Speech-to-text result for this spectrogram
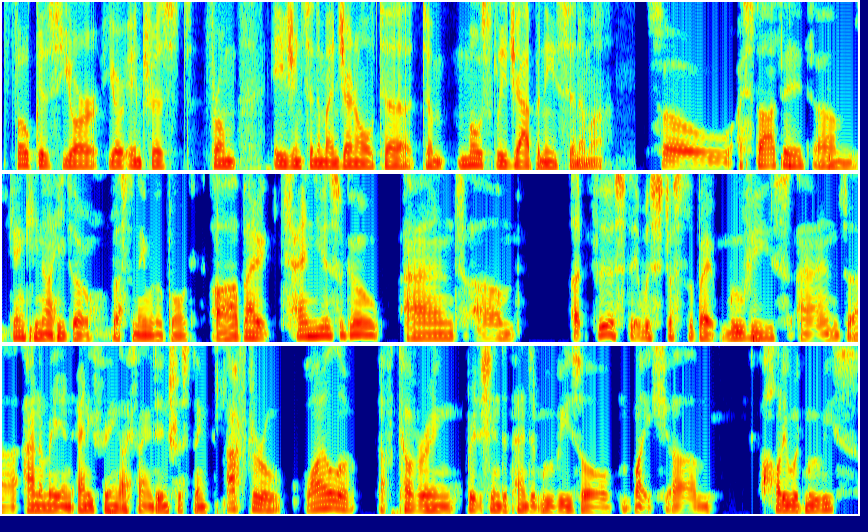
focus your your interest from Asian cinema in general to to mostly Japanese cinema? So I started um, Genki Nahito, that's the name of the blog, uh, about 10 years ago. And um, at first, it was just about movies and uh, anime and anything I found interesting. After a while of, of covering British independent movies or like um, Hollywood movies,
